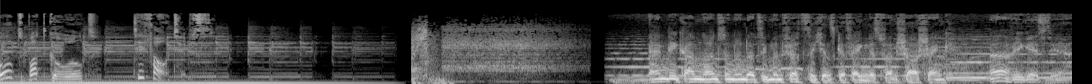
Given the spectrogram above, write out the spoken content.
Old Bot Gold TV-Tipps. Andy kam 1947 ins Gefängnis von Shawshank. Ah, wie geht's dir?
